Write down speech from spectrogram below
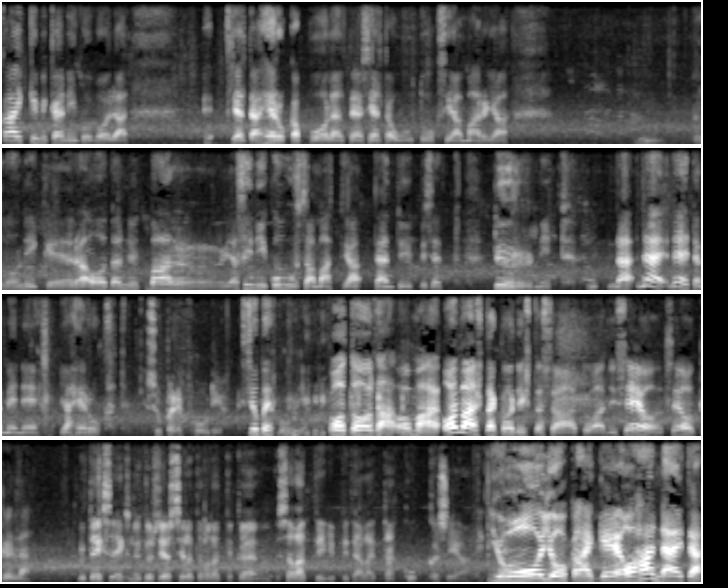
Kaikki, mikä niin kuin voidaan sieltä herukkapuolelta ja sieltä uutuuksia, marjaa, lonikeera, oota nyt barja, sinikuusamat ja tämän tyyppiset tyrnit. Nä, nä, näitä menee ja herukat. Superfoodia. Superfoodia. Kotolta oma, omasta kodista saatua, niin se on, se on kyllä. Mutta eikö, eikö nykyisin ole sillä tavalla, että salattiinkin pitää laittaa kukkasia? Joo, joo, kaikkea. Onhan näitä,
